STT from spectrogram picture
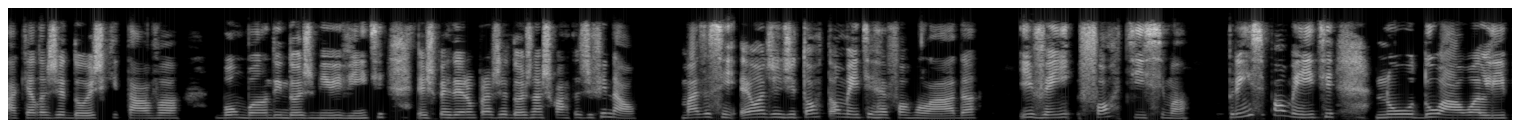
aquela G2 que estava bombando em 2020, eles perderam para a G2 nas quartas de final. Mas assim, é uma Genji totalmente reformulada e vem fortíssima, principalmente no dual ali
